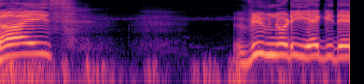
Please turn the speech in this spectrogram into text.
ಗಾಯ್ಸ್ ವಿವ್ ನೋಡಿ ಹೇಗಿದೆ?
